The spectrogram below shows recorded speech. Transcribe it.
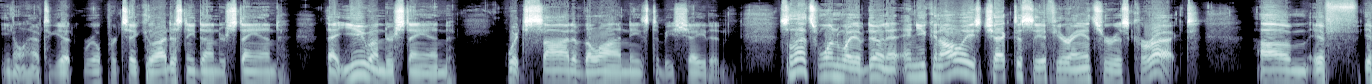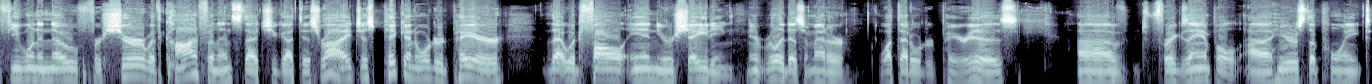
you don't have to get real particular. I just need to understand that you understand which side of the line needs to be shaded. So that's one way of doing it, and you can always check to see if your answer is correct. Um, if if you want to know for sure with confidence that you got this right, just pick an ordered pair that would fall in your shading. It really doesn't matter what that ordered pair is. Uh, for example, uh, here's the point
